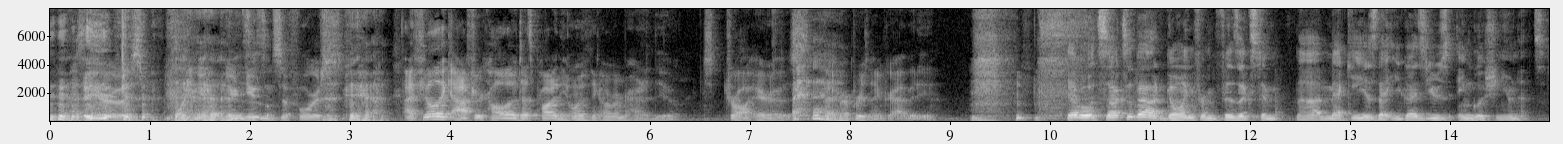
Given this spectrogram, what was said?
Zeros, pointing your, your newtons of force. yeah, I feel like after college, that's probably the only thing I remember how to do. Just draw arrows that represent gravity. yeah. But what sucks about going from physics to uh, Mechie is that you guys use English units.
